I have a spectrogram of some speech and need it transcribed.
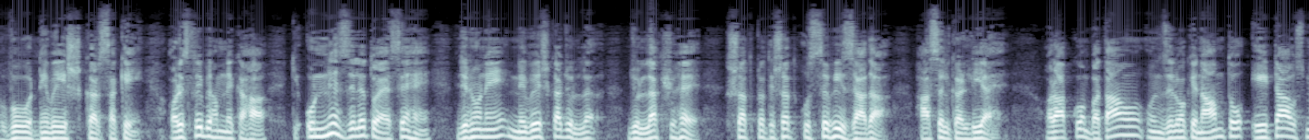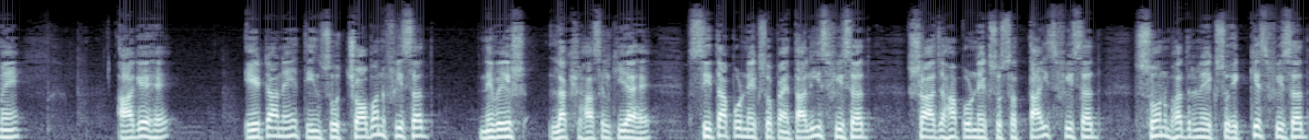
वो निवेश कर सकें। और इसलिए भी हमने कहा कि 19 ज़िले तो ऐसे हैं जिन्होंने निवेश का जो ल, जो लक्ष्य है, शत प्रतिशत उससे भी ज़्यादा हासिल कर लिया है। और आपको बताऊँ, उन जिलों के नाम तो एटा उसमें आगे है। एटा ने तीन सौ चौवन फ़ीसद निवेश लक्ष्य हासिल किया है। सीतापुर ने 145 फ़ीसद, शाहजहांपुर ने 127 फ़ीसद, सोनभद्र ने 121 फ़ीसद,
